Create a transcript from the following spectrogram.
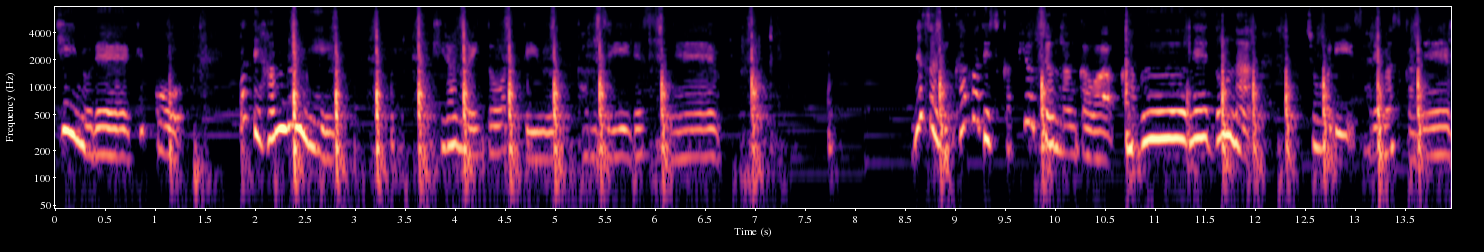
きいので、結構、縦半分に切らないとっていう感じですね。皆さんいかがですか？ピオちゃんなんかは株ね、どんな調理されますかね？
